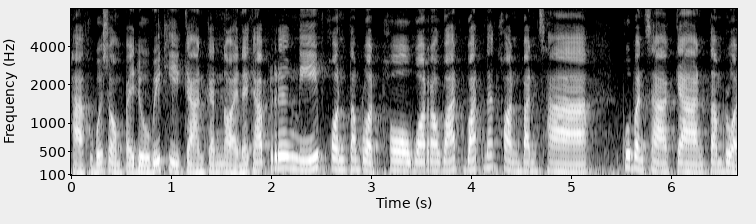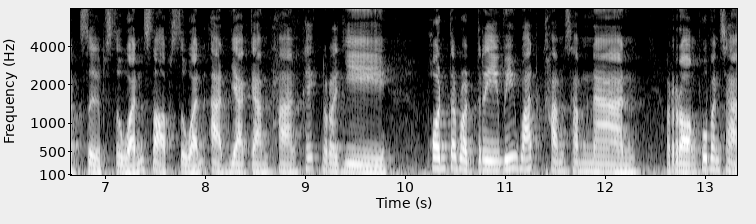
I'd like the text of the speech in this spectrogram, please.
พาคุณผู้ชมไปดูวิธีการกันหน่อยนะครับ เรื่องนี้พลตำรวจโทวรวัตรวัดนครบัญชา ผู้บัญชาการตำรวจสืบสวน สอบสวนอาชญากรรมทางเทคโนโลยีพลตำรวจตรีวิวัฒน์คำชำนาญ รองผู้บัญชา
